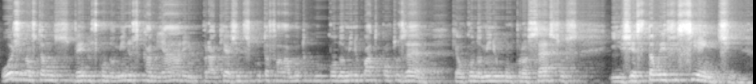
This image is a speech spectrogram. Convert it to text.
Hoje nós estamos vendo os condomínios caminharem para que a gente escuta falar muito do condomínio 4.0, que é um condomínio com processos e gestão eficiente.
